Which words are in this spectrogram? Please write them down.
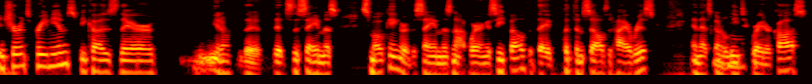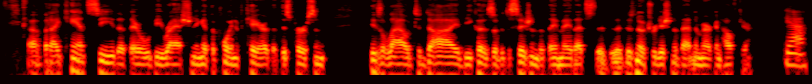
insurance premiums because they're you know the, it's the same as smoking or the same as not wearing a seatbelt that they've put themselves at higher risk and that's going mm-hmm. to lead to greater costs uh, but i can't see that there will be rationing at the point of care that this person is allowed to die because of a decision that they made. That's there's no tradition of that in American healthcare. Yeah.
